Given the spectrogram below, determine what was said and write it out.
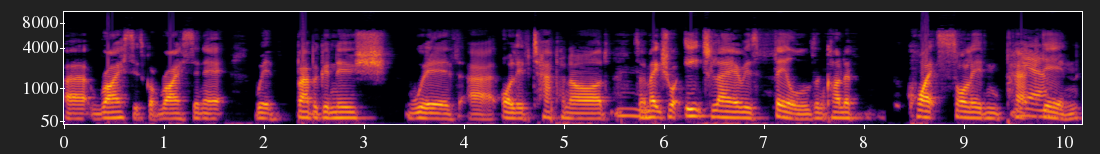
uh, rice. It's got rice in it, with baba ganoush, with uh, olive tapenade. Mm. So make sure each layer is filled and kind of quite solid and packed Yeah. in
